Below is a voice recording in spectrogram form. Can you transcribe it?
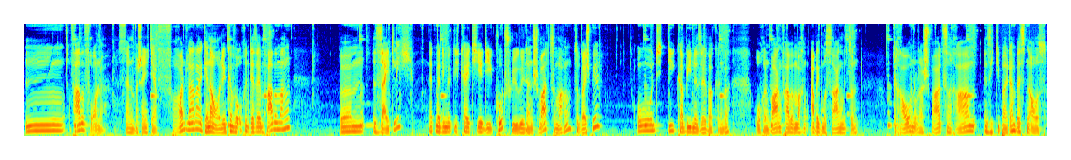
Hm, Farbe vorne. Das ist dann wahrscheinlich der Frontlader. Genau, den können wir auch in derselben Farbe machen. Ähm, seitlich hätten wir die Möglichkeit, hier die Kotflügel dann schwarz zu machen, zum Beispiel. Und die Kabine selber können wir auch in Wagenfarbe machen. Aber ich muss sagen, mit so einem grauen oder schwarzen Rahmen sieht die bald am besten aus.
